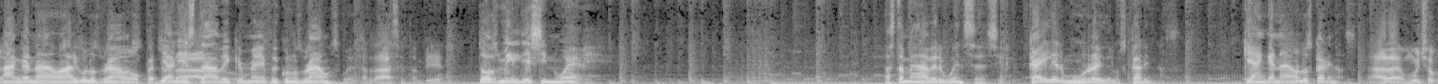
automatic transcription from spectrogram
¿Han ganado algo los Browns? No, ya ni está. Baker Mayfield con los Browns, pues. Tardazo también. 2019. Hasta me da vergüenza decir. Kyler Murray de los Cardinals. ¿Qué han ganado los Cardinals? Nada, mucho,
